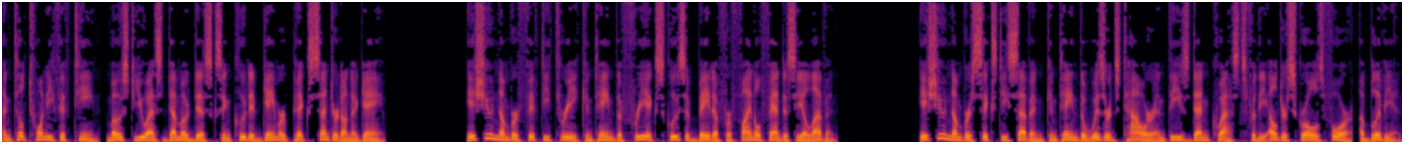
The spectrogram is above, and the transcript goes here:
Until 2015, most U.S. demo discs included gamerpics centered on a game. Issue number 53 contained the free exclusive beta for Final Fantasy XI. Issue number 67 contained the Wizard's Tower and Thieves' Den quests for The Elder Scrolls IV, Oblivion.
